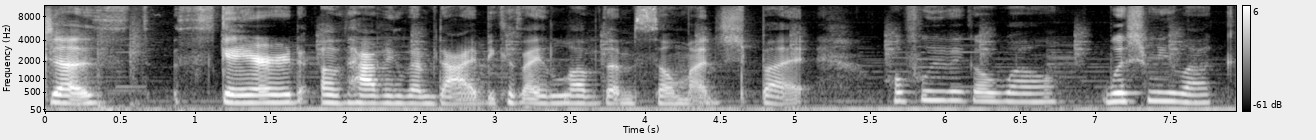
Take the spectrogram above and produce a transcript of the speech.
just scared of having them die because I love them so much, but Hopefully, they go well. Wish me luck.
